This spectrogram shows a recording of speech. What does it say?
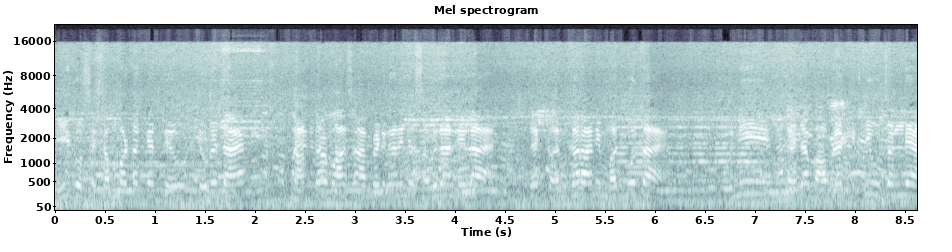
ही गोष्ट शंभर टक्के तेव तेवढीच आहे. डॉक्टर बाबासाहेब आंबेडकरांनी जे संविधान लिहिलं आहे ते कणखर आणि मजबूत आहे. कुणी त्याच्या बाबड्या किती उचलल्या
